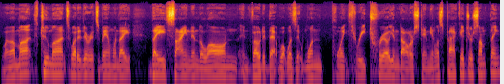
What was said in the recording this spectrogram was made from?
Well, a month, two months, whatever it's been when they they signed into law and, and voted that what was it, one point three trillion dollar stimulus package or something.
